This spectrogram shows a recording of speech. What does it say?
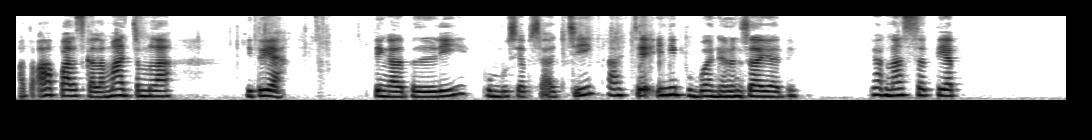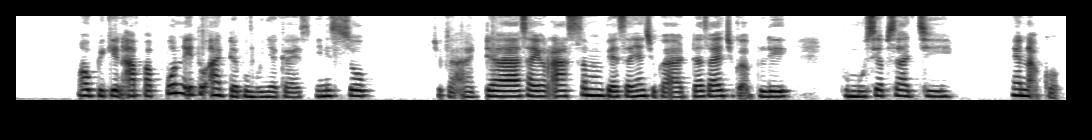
atau apa segala macem lah. Gitu ya. Tinggal beli bumbu siap saji. Racik ini bumbu andalan saya nih. Karena setiap mau bikin apa pun itu ada bumbunya guys. Ini sup juga ada sayur asem biasanya juga ada. Saya juga beli bumbu siap saji. Enak kok.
